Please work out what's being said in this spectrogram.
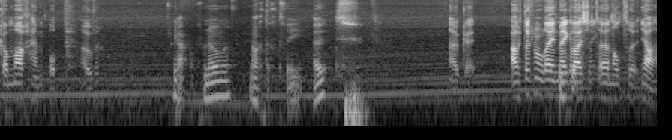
Camar hem op. Over. Ja, vernomen. 882 uit. Oké. 8801 meegeluisterd. eh 02 ja,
